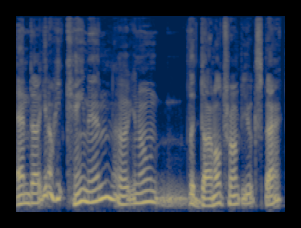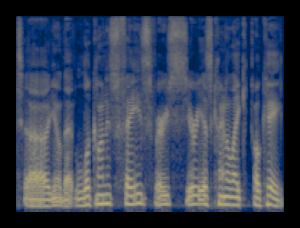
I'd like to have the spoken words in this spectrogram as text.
And, uh, you know, he came in, uh, you know, the Donald Trump you expect, uh, you know, that look on his face, very serious, kind of like, okay,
